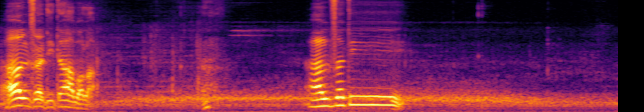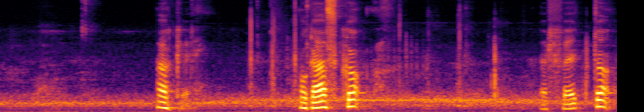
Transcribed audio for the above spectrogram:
Alzati tavola. Alzati. Ok o casco. Perfetto.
